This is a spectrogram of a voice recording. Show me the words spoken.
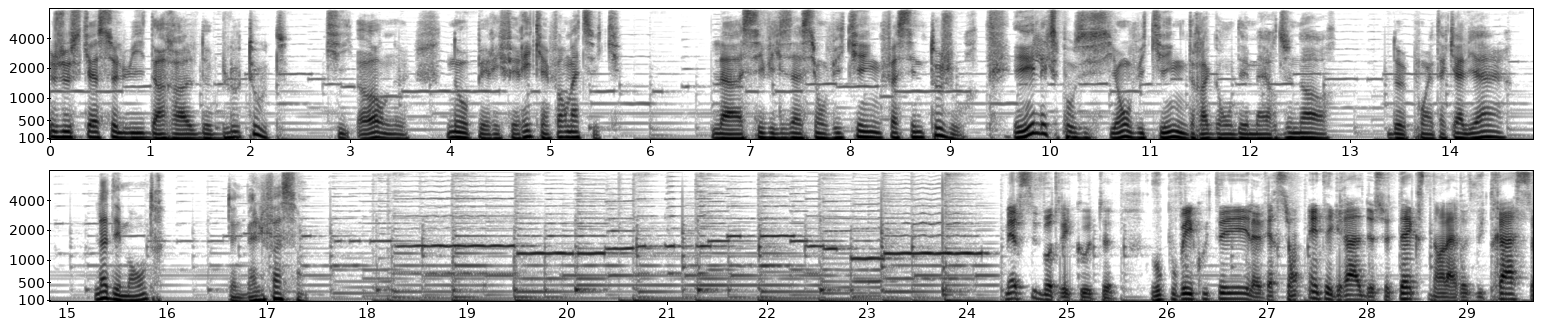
jusqu'à celui d'Harald Bluetooth, qui orne nos périphériques informatiques. La civilisation viking fascine toujours, et l'exposition Viking Dragon des mers du Nord de Pointe-à-Calière la démontre d'une belle façon. Merci de votre écoute. Vous pouvez écouter la version intégrale de ce texte dans la revue Trace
